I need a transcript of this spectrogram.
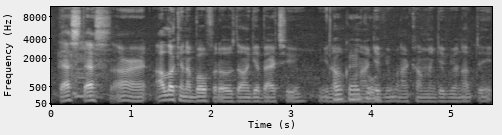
that's that's all right. I'll look into both of those though and get back to you. You know, Okay, when I cool. give you when I come and give you an update.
